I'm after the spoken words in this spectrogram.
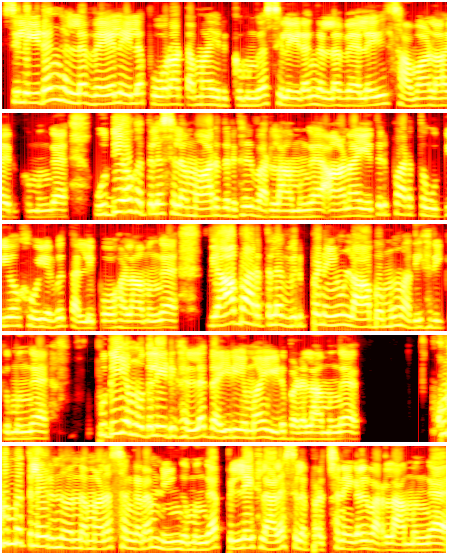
சில இடங்கள்ல வேலையில போராட்டமா இருக்குமுங்க. சில இடங்கள்ல வேலையில் சவாலா இருக்குமுங்க. உத்தியோகத்துல சில மாறுதல்கள் வரலாமுங்க. ஆனா எதிர்பார்த்த உத்தியோக உயர்வு தள்ளி போகலாமுங்க. வியாபாரத்துல விற்பனையும் லாபமும் அதிகரிக்கும் இருக்குமுங்க. புதிய முதலீடுகள்ல தைரியமா ஈடுபடலாமுங்க. குடும்பத்துல இருந்து வந்த மனசங்கடம் நீங்குமுங்க. பிள்ளைகளால சில பிரச்சனைகள் வரலாமுங்க.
